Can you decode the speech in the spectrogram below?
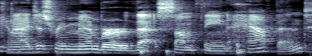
Can I just remember that something happened?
